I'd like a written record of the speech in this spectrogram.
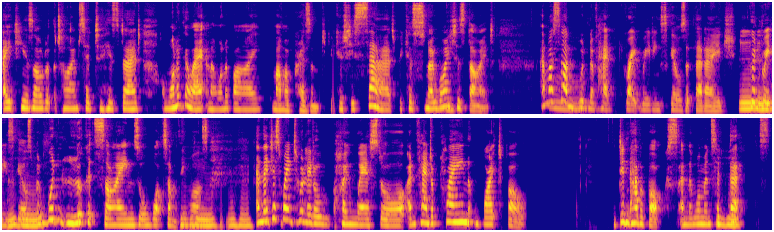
eight years old at the time, said to his dad, I want to go out and I want to buy mum a present because she's sad because Snow White has died. And my son wouldn't have had great reading skills at that age, good Mhm, reading skills, but wouldn't look at signs or what something was. Mhm, mhm. And they just went to a little homeware store and found a plain white bowl. Didn't have a box. And the woman said, Mhm. That's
